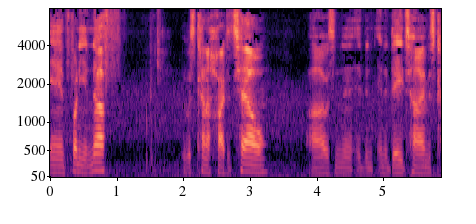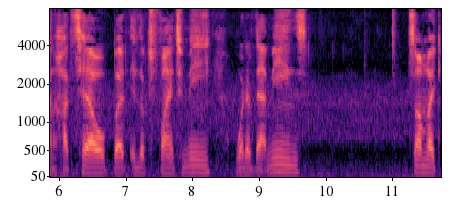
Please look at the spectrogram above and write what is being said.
and funny enough, it was kind of hard to tell. Uh, I was in the, in, in the daytime. It's kind of hard to tell, but it looked fine to me, whatever that means. So I'm like,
